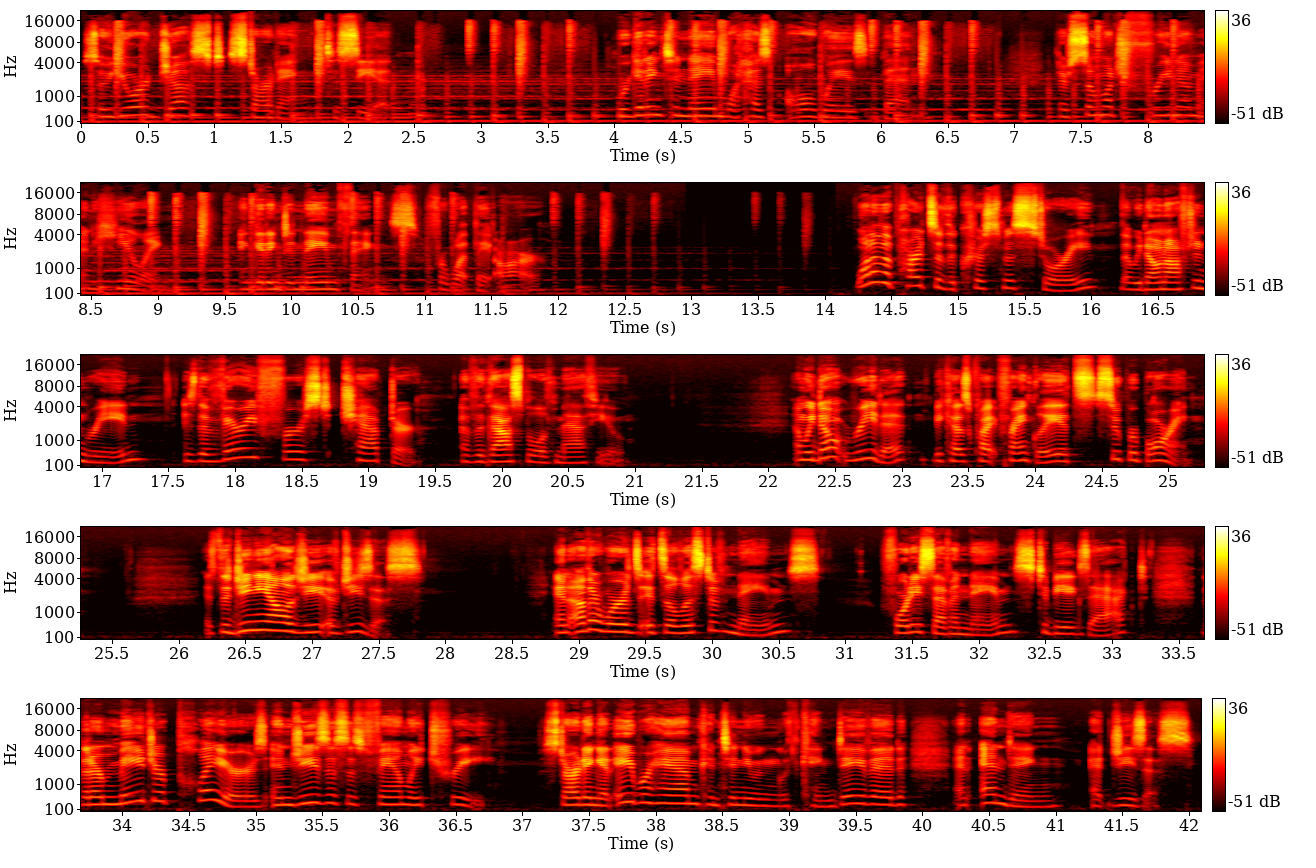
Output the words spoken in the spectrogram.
so you're just starting to see it. We're getting to name what has always been. There's so much freedom and healing in getting to name things for what they are. One of the parts of the Christmas story that we don't often read is the very first chapter of the Gospel of Matthew. And we don't read it because, quite frankly, it's super boring. It's the genealogy of Jesus. In other words, it's a list of names, 47 names to be exact, that are major players in Jesus' family tree, starting at Abraham, continuing with King David, and ending at Jesus.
